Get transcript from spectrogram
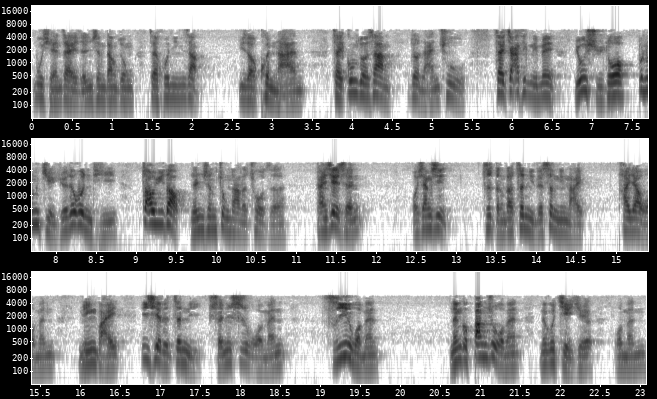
目前在人生当中，在婚姻上遇到困难，在工作上的难处，在家庭里面有许多不能解决的问题，遭遇到人生重大的挫折。感谢神，我相信。只等到真理的圣灵来，他要我们明白一切的真理。神是我们指引我们，能够帮助我们，能够解决我们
